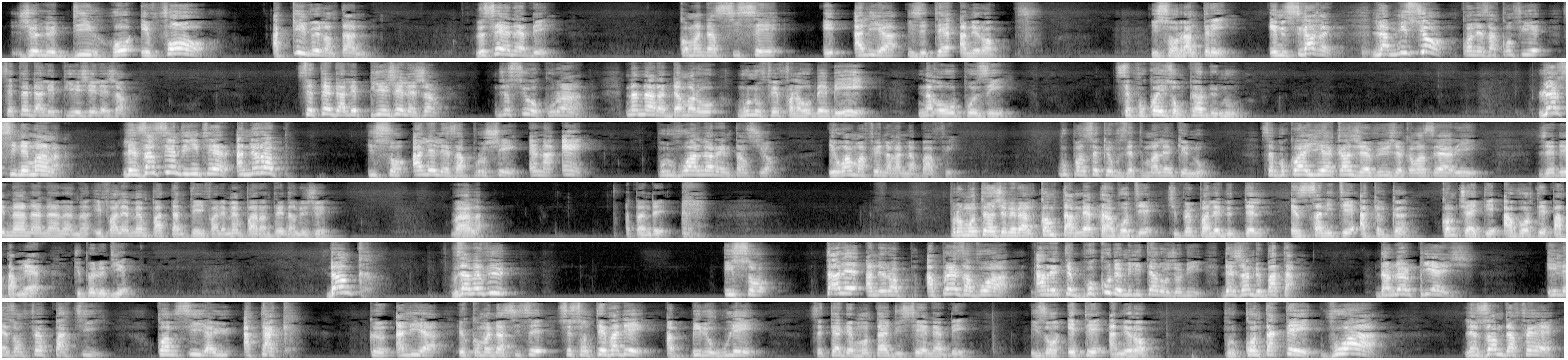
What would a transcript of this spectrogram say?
Je le dis haut et fort à qui veut l'entendre. Le CNRD, commandant Sissé et Alia, ils étaient en Europe. Ils sont rentrés. Et nous, la mission qu'on les a confiée, c'était d'aller piéger les gens. C'était d'aller piéger les gens. Je suis au courant. Nanara Damaro, Mounou fait falao bébé. N'a opposé. C'est pourquoi ils ont peur de nous. Leur cinéma là, les anciens dignitaires en Europe, ils sont allés les approcher un à un pour voir leur intention. Et Wama fait n'a pas fait. Vous pensez que vous êtes malin que nous? C'est pourquoi hier, quand j'ai vu, j'ai commencé à rire. J'ai dit non, non, non, non, non. Il fallait même pas tenter, il fallait même pas rentrer dans le jeu. Voilà. Attendez. Promoteur général, comme ta mère t'a voté, tu peux parler de telle insanité à quelqu'un. Comme tu as été avorté par ta mère, tu peux le dire. Donc, vous avez vu, ils sont allés en Europe après avoir arrêté beaucoup de militaires aujourd'hui, des gens de Bata, dans leur piège. Ils les ont fait partir comme s'il y a eu attaque que Alia et commandant Sissé se sont évadés à Biroulé. C'était des montagnes du CNRD. Ils ont été en Europe pour contacter, voir les hommes d'affaires,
